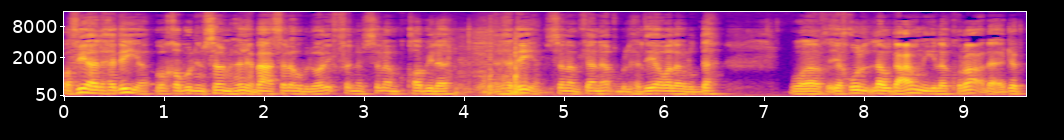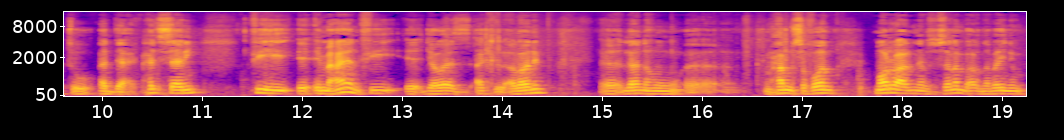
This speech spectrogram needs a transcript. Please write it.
وفيها الهدية وقبول النبي صلى الله عليه وسلم بعث له بالورق فالنبي صلى الله عليه وسلم قبل الهدية. وسلم كان يقبل الهدية ولا يردها. ويقول لو دعوني إلى كراع لأجبت الداعي. الحديث الثاني فيه إمعان في جواز أكل الأرانب. لأنه آه، محمد صفوان مر على النبي صلى الله عليه وسلم بأرنبين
